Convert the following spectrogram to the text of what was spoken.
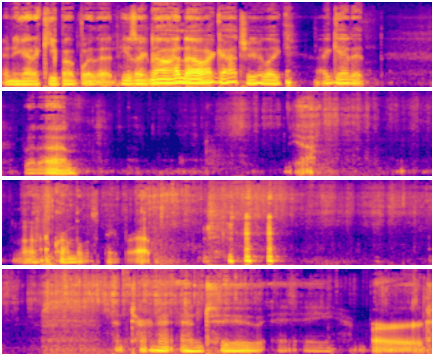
and you got to keep up with it. He's like, no, I know, I got you. Like I get it, but um, yeah. I'm gonna crumble this paper up and turn it into a bird.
